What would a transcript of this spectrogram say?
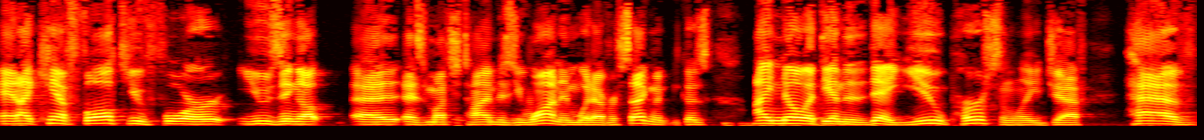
And I can't fault you for using up as, as much time as you want in whatever segment because I know at the end of the day you personally Jeff have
